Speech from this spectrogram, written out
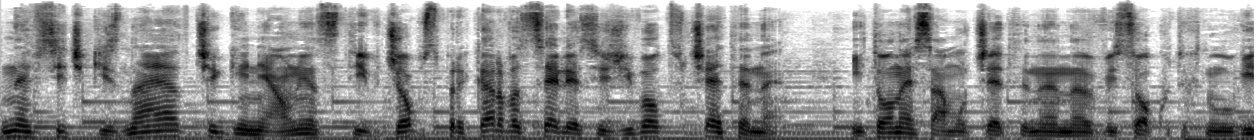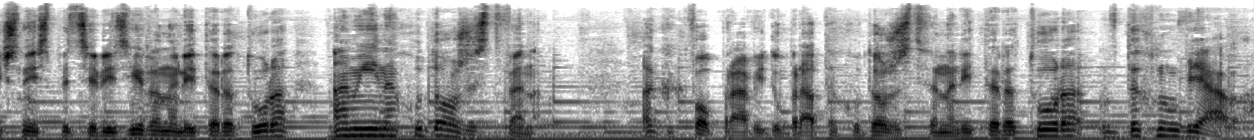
Не всички знаят, че гениалният Стив Джобс прекарва целия си живот в четене. И то не само четене на високотехнологична и специализирана литература, ами и на художествена. А какво прави добрата художествена литература? Вдъхновява.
